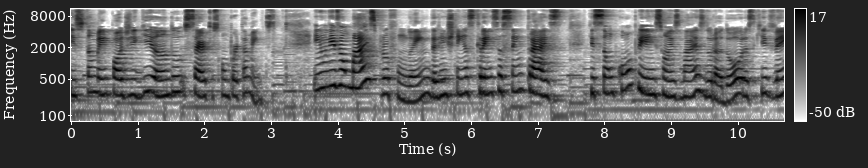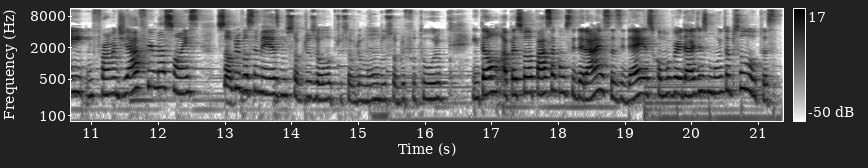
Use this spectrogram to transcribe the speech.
isso também pode ir guiando certos comportamentos. Em um nível mais profundo ainda, a gente tem as crenças centrais, que são compreensões mais duradouras que vêm em forma de afirmações sobre você mesmo, sobre os outros, sobre o mundo, sobre o futuro. Então, a pessoa passa a considerar essas ideias como verdades muito absolutas.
